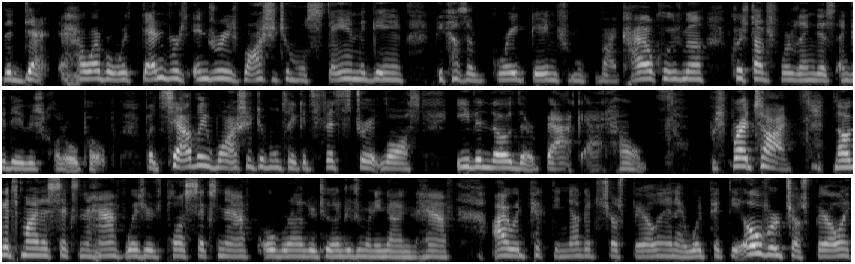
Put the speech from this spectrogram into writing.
the De- mm-hmm. however with Denver's injuries, Washington will stay in the game because of great games from, by Kyle Kuzma, Kristaps Porzingis, and Kentavious Caldwell Pope. But sadly, Washington will take its fifth straight loss, even though they're back at home. For spread time, Nuggets minus six and a half, Wizards plus six and a half, over under 229 and a half. I would pick the Nuggets just barely, and I would pick the over just barely,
